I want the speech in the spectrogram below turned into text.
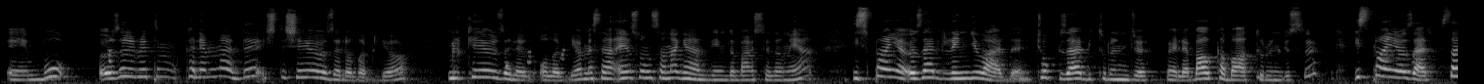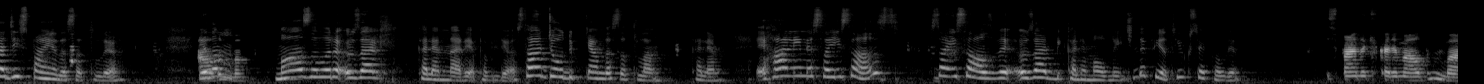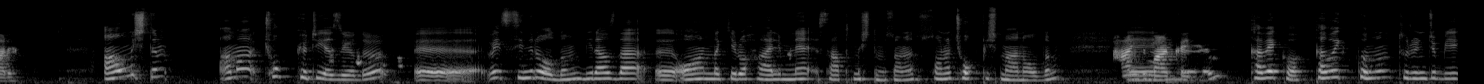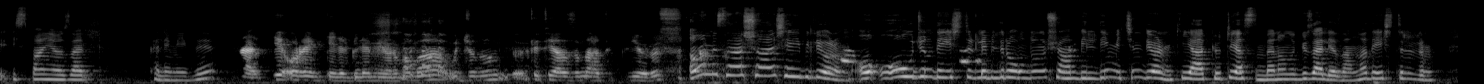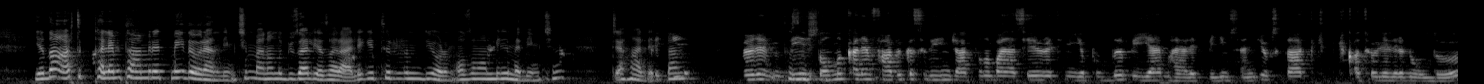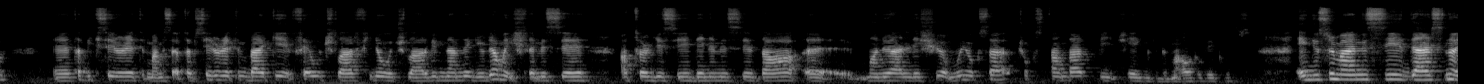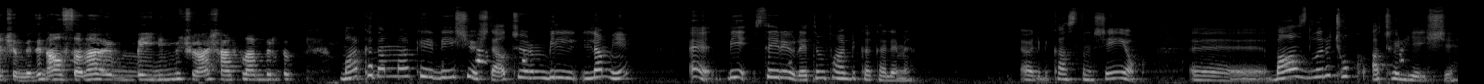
E, bu özel üretim kalemler de işte şeye özel olabiliyor. Ülkeye özel olabiliyor. Mesela en son sana geldiğimde Barcelona'ya İspanya özel rengi vardı. Çok güzel bir turuncu. Böyle bal kabağı turuncusu. İspanya özel. Sadece İspanya'da satılıyor. Ya da mağazalara özel kalemler yapabiliyor. Sadece o dükkanda satılan kalem. E, haliyle sayısı az. Sayısı az ve özel bir kalem olduğu için de fiyatı yüksek oluyor. İspanya'daki kalemi aldın mı bari? Almıştım ama çok kötü yazıyordu Ee, ve sinir oldum. Biraz da e, o andaki ruh halimle satmıştım sonra. Sonra çok pişman oldum. Hangi Ee, markaydı bu? Kaveco. Kaveco'nun turuncu bir İspanya özel kalemiydi. Belki o renk gelir bilemiyorum ama ucunun kötü yazdığını artık biliyoruz. Ama mesela şu an şeyi biliyorum. O, o ucun değiştirilebilir olduğunu şu an bildiğim için diyorum ki ya kötü yazsın ben onu güzel yazanla değiştiririm. Ya da artık kalem tamir etmeyi de öğrendiğim için ben onu güzel yazar hale getiririm diyorum. O zaman bilmediğim için cehaletten Peki böyle bir dolma kalem fabrikası deyince aklıma bayağı seri üretimin yapıldığı bir yer mi hayal etmeliyim sence? Yoksa daha küçük küçük atölyelerin olduğu e, tabii ki seri üretim var. Mesela tabii seri üretim belki F uçlar, fine uçlar bilmem ne geliyor ama işlemesi, atölyesi, denemesi daha e, manuelleşiyor mu? Yoksa çok standart bir şey gibi mi algılayabiliriz? Endüstri mühendisi dersini dedin. Al sana beynimi şu an şartlandırdım. markadan markaya değişiyor işte. Atıyorum bir Lamy evet bir seri üretim fabrika kalemi. Öyle bir custom şeyi yok. Ee, bazıları çok atölye işi.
